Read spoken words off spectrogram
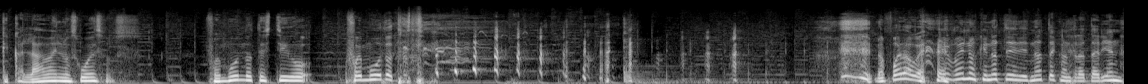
que calaba en los huesos. Fue mudo testigo. Fue mudo testigo. no puedo, güey. Qué bueno que no te, no te contratarían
